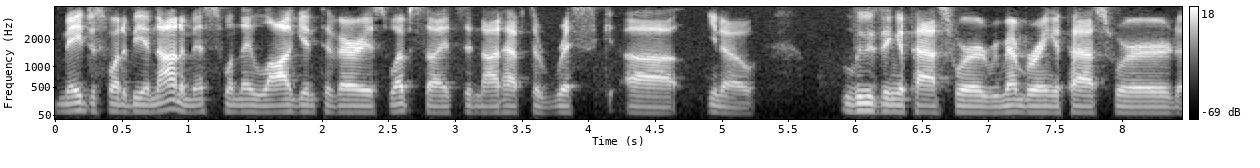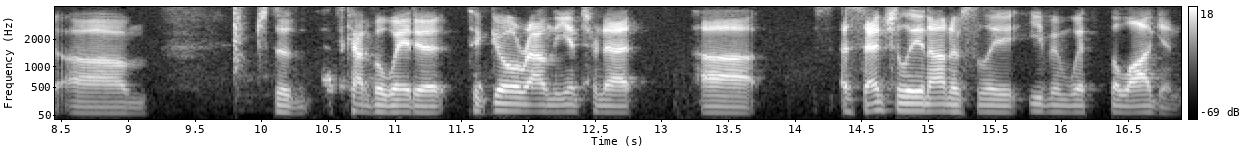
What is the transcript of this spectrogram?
may just want to be anonymous when they log into various websites and not have to risk uh, you know, losing a password, remembering a password. Um, just a, it's kind of a way to to go around the internet, uh, essentially anonymously, even with the login.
